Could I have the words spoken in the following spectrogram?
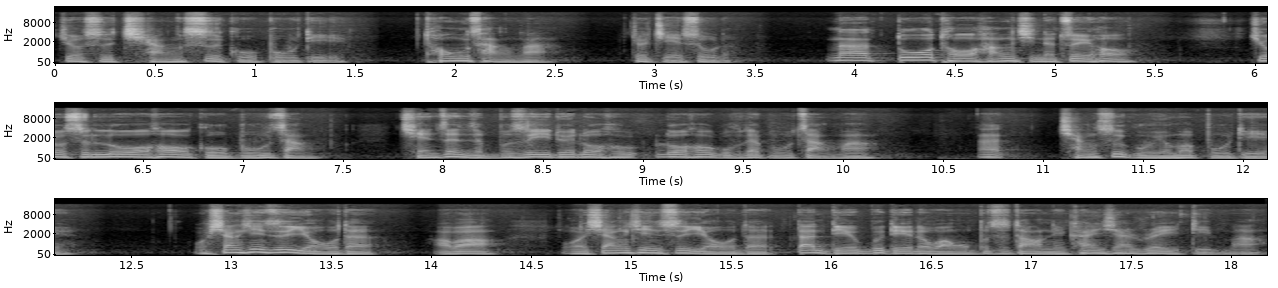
就是强势股补跌，通常啊就结束了。那多头行情的最后就是落后股补涨。前阵子不是一堆落后落后股在补涨吗？那强势股有没有补跌？我相信是有的，好不好？我相信是有的，但跌不跌得完我不知道。你看一下瑞鼎嘛，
